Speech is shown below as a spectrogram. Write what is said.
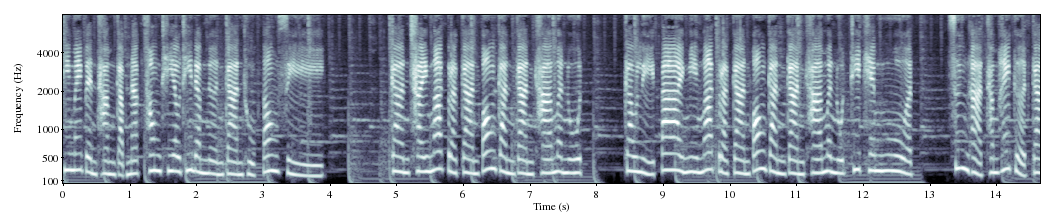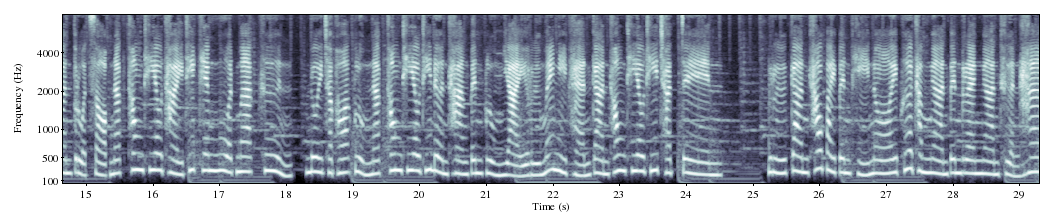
ที่ไม่เป็นธรรมกับนักท่องเที่ยวที่ดำเนินการถูกต้องสี่การใช้มาตรการป้องกันการค้ามนุษย์ เกาหลีใต้มีมาตรการป้องกันการค้ามนุษย์ที่เข้มงวด ซึ่งอาจทำให้เกิดการตรวจสอบนักท่องเที่ยวไทยที่เข้มงวดมากขึ้น โดยเฉพาะกลุ่มนักท่องเที่ยวที่เดินทางเป็นกลุ่มใหญ่ หรือไม่มีแผนการท่องเที่ยวที่ชัดเจน หรือการเข้าไปเป็นผีน้อยเพื่อทำงานเป็นแรงงานเถื่อนห้า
